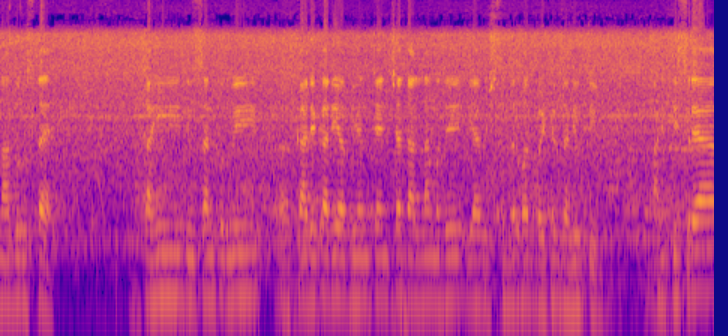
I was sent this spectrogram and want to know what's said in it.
नादुरुस्त आहे. काही दिवसांपूर्वी कार्यकारी अभियंत्यांच्या दालनामध्ये या संदर्भात बैठक झाली होती. आणि तिसऱ्या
